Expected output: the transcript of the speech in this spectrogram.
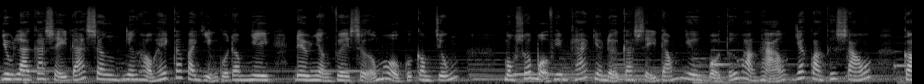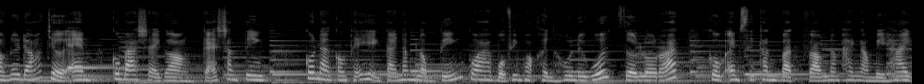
Dù là ca sĩ đá sân nhưng hầu hết các vai diễn của Đông Nhi đều nhận về sự ủng hộ của công chúng. Một số bộ phim khác do nữ ca sĩ đóng như Bộ tứ hoàn hảo, Giác quan thứ sáu, Còn nơi đó chờ em, Cô ba Sài Gòn, Kẻ săn tiên. Cô nàng còn thể hiện tài năng lồng tiếng qua bộ phim hoạt hình Hollywood The Lorat cùng MC Thanh Bạch vào năm 2012.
